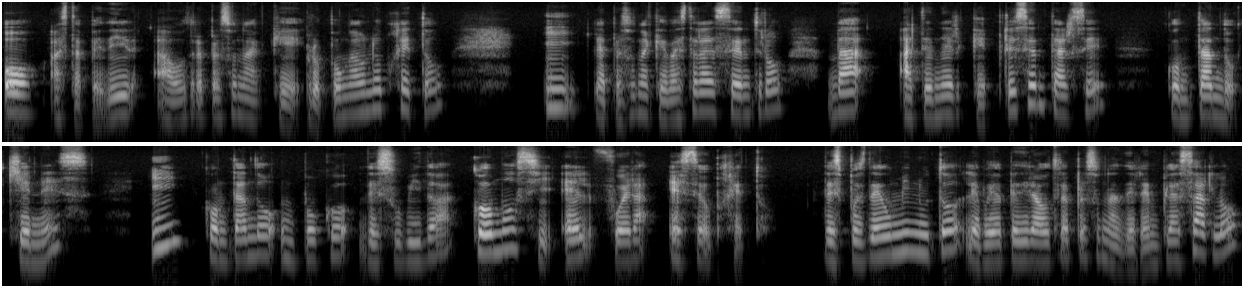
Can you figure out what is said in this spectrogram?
o hasta pedir a otra persona que proponga un objeto y la persona que va a estar al centro va a tener que presentarse contando quién es, y contando un poco de su vida como si él fuera ese objeto. Después de un minuto le voy a pedir a otra persona de reemplazarlo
